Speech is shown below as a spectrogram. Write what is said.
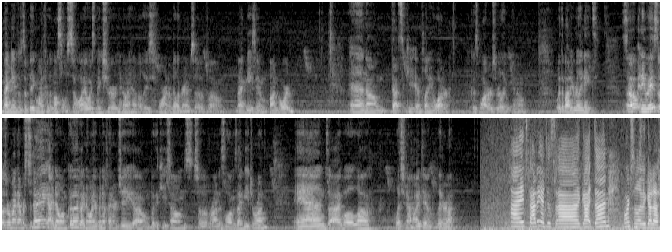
Magnesium is a big one for the muscles, so I always make sure, you know, I have at least 400 milligrams of um, magnesium on board. And um, that's the key, and plenty of water, because water is really, you know, what the body really needs. So anyways, those were my numbers today. I know I'm good. I know I have enough energy um, with the ketones to run as long as I need to run. And I will uh, let you know how I do later on. Hi, it's Patty. I just uh, got done. Fortunately, we got a,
